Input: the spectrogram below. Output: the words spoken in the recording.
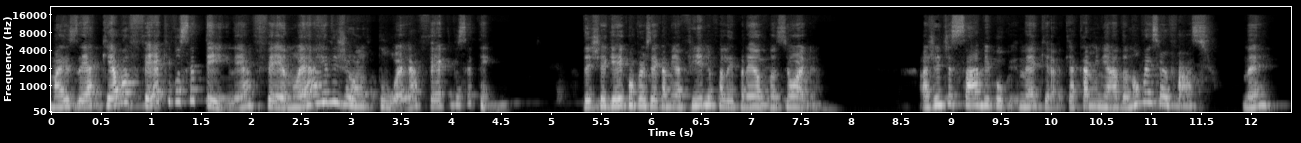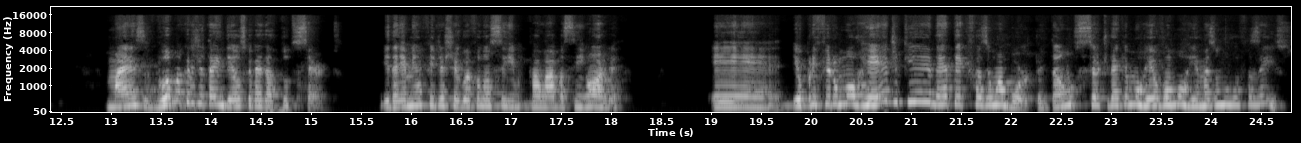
Mas é aquela fé que você tem, né? A fé, não é a religião tua, é a fé que você tem. Daí cheguei, conversei com a minha filha, falei para ela, falei assim, olha, a gente sabe né, que, a, que a caminhada não vai ser fácil, né? Mas vamos acreditar em Deus que vai dar tudo certo. E daí a minha filha chegou e falou assim, falava assim, olha, é, eu prefiro morrer de que né, ter que fazer um aborto. Então, se eu tiver que morrer, eu vou morrer, mas eu não vou fazer isso.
